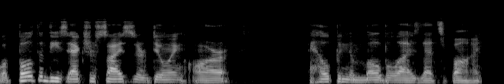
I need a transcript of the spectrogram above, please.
what both of these exercises are doing are helping to mobilize that spine.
